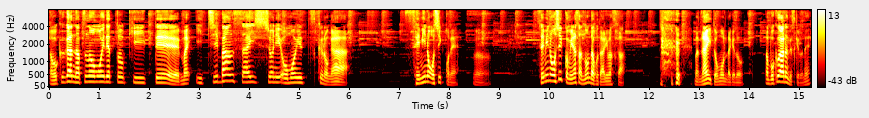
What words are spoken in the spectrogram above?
僕が夏の思い出と聞いて、まあ、一番最初に思いつくのが、セミのおしっこね。うん。セミのおしっこ皆さん飲んだことありますか？まあ、ないと思うんだけど、まあ、僕はあるんですけどね。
